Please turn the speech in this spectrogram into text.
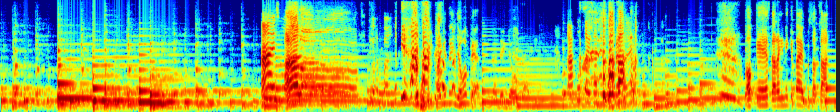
Hai semua. Halo. Tua banget ya. Kita gitu yang jawab ya? Nggak ada yang jawab lagi. Kaku kayak kan ibu berapa? Oke, sekarang ini kita episode 1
